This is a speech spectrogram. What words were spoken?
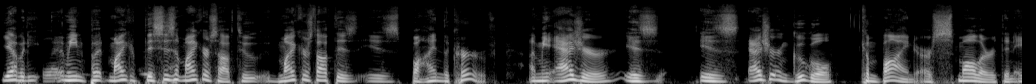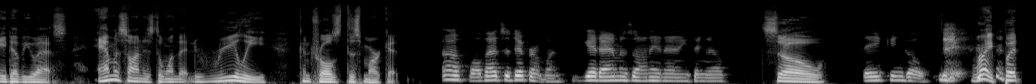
yeah, but he, I mean, but micro, this isn't Microsoft. Who Microsoft is is behind the curve. I mean, Azure is is Azure and Google combined are smaller than AWS. Amazon is the one that really controls this market. Oh well, that's a different one. You get Amazon in anything else, So they can go. right but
